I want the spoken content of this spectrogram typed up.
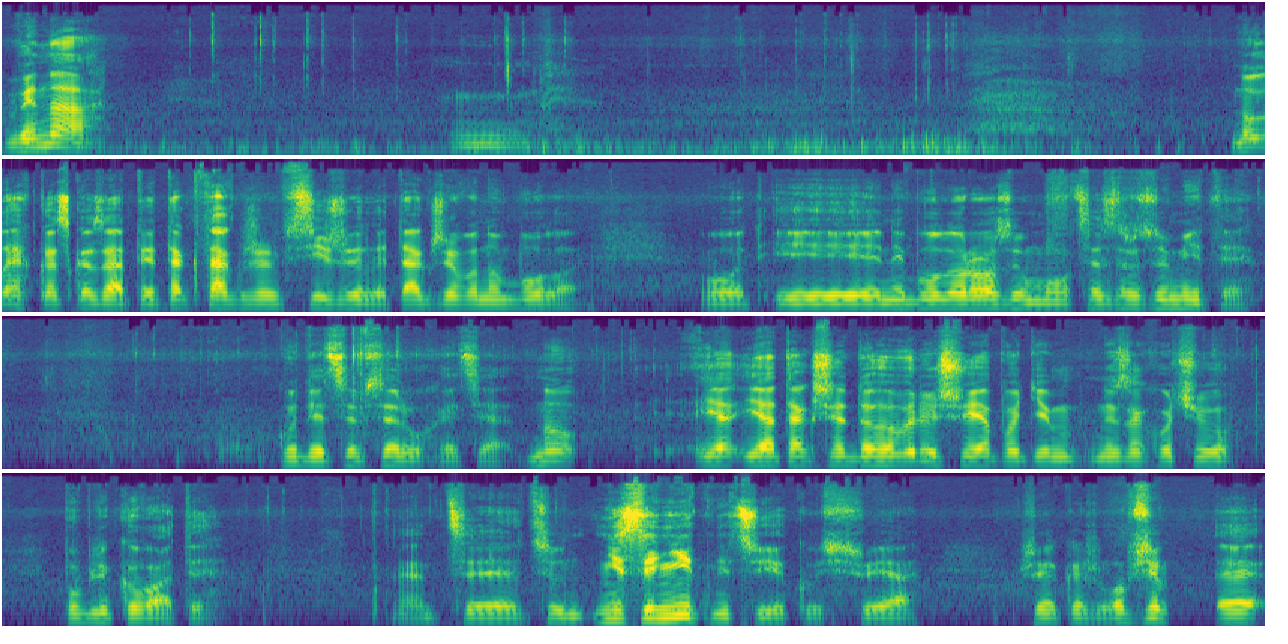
вина. Ну, легко сказати, так так же всі жили, так же воно було. От, і не було розуму це зрозуміти, куди це все рухається. Ну, я, я так ще договорю, що я потім не захочу публікувати е, це, цю нісенітницю якусь, що я, що я кажу. В общем, е,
